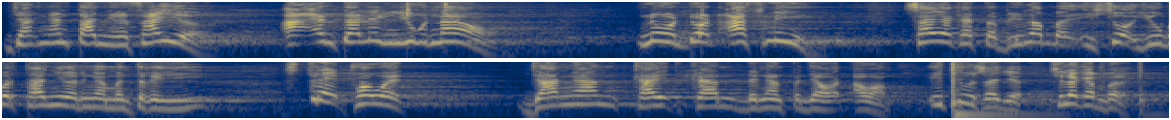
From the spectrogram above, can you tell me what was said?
Jangan tanya saya. I am telling you now. No, don't ask me. Saya kata bila esok you bertanya dengan menteri, straightforward. Jangan kaitkan dengan penjawat awam. Itu saja. Silakan, Pak.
